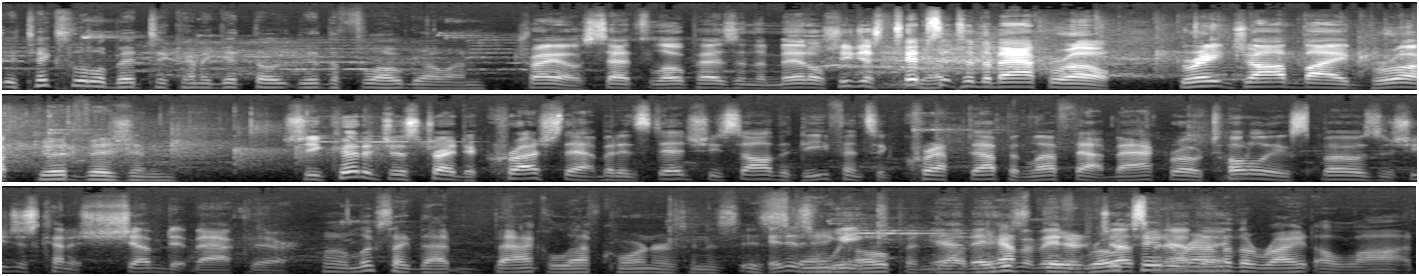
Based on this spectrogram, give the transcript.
it takes a little bit to kind of get the the flow going. Trejo sets Lopez in the middle. She just tips it to the back row. Great job by Brooke. Good vision. She could have just tried to crush that, but instead she saw the defense had crept up and left that back row totally exposed, and she just kind of shoved it back there. Well, it looks like that back left corner is going to is It is staying weak. open. Yeah, they just- haven't made they an rotate adjustment, have around they? to the right a lot.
